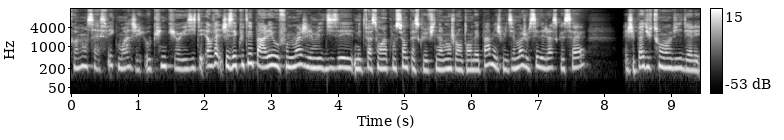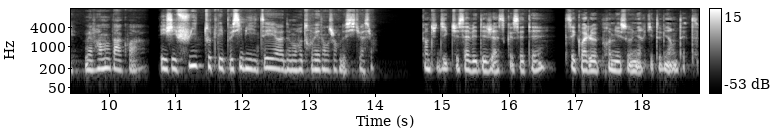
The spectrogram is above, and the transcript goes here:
comment ça se fait que moi, j'ai aucune curiosité En fait, je les écoutais parler au fond de moi, je me disais, mais de façon inconsciente, parce que finalement, je l'entendais pas, mais je me disais, moi, je sais déjà ce que c'est. J'ai pas du tout envie d'y aller, mais vraiment pas, quoi. Et j'ai fui toutes les possibilités euh, de me retrouver dans ce genre de situation. Quand tu dis que tu savais déjà ce que c'était, c'est quoi le premier souvenir qui te vient en tête?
